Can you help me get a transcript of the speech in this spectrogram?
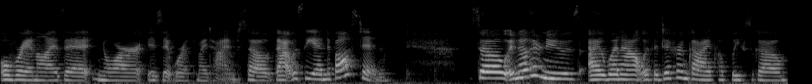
overanalyze it, nor is it worth my time. So that was the end of Austin. So, in other news, I went out with a different guy a couple weeks ago.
